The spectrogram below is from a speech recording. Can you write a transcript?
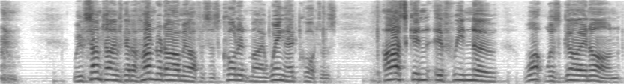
we'd sometimes get a hundred Army officers calling at my wing headquarters asking if we knew what was going on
